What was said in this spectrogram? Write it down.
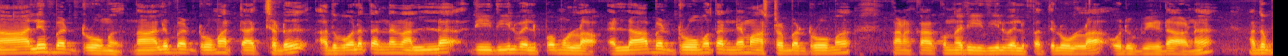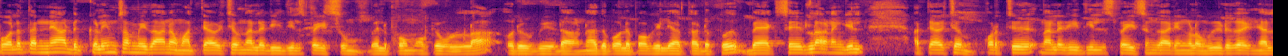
നാല് ബെഡ്റൂം നാല് ബെഡ്റൂം അറ്റാച്ച്ഡ് അതുപോലെ തന്നെ നല്ല രീതിയിൽ വലിപ്പമുള്ള എല്ലാ ബെഡ്റൂം തന്നെ മാസ്റ്റർ ബെഡ്റൂം കണക്കാക്കുന്ന രീതിയിൽ വലിപ്പത്തിലുള്ള ഒരു വീടാണ്. അതുപോലെ തന്നെ അടുക്കളയും സംവിധാനവും അത്യാവശ്യം നല്ല രീതിയിൽ സ്പേസും വലുപ്പവും ഒക്കെ ഉള്ള ഒരു വീടാണ്. അതുപോലെ പുകയില്ലാത്ത അടുപ്പ്. ബാക്ക് സൈഡിലാണെങ്കിൽ അത്യാവശ്യം കുറച്ച് നല്ല രീതിയിൽ സ്പേസും കാര്യങ്ങളും വീട് കഴിഞ്ഞാൽ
